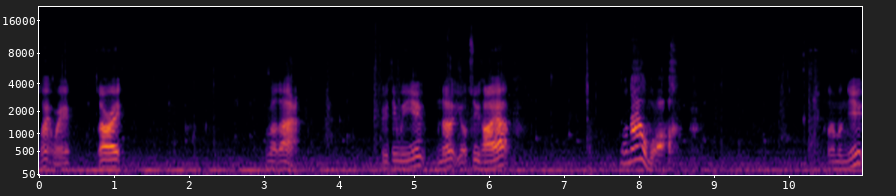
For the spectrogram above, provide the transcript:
Wait, wait. Sorry. What about that? Anything with you? No, you're too high up. Well, now what? I'm on you.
